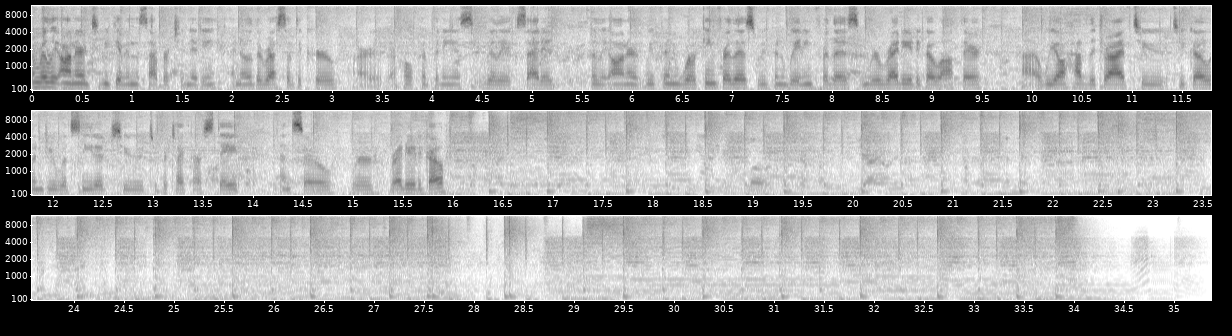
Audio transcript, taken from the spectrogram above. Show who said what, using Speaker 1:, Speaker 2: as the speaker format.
Speaker 1: I'm really honored to be given this opportunity. I know the rest of the crew, our the whole company is really excited, really honored. We've been working for this, we've been waiting for this, and we're ready to go out there. Uh, we all have the drive to, to go and do what's needed to, to protect our state, and so we're ready to go.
